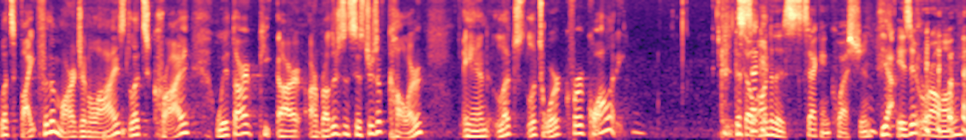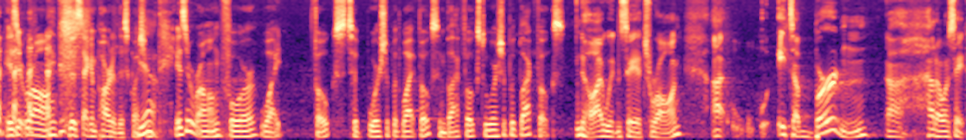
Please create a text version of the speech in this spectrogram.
Let's fight for the marginalized. Let's cry with our our, our brothers and sisters of color, and let's let's work for equality. The so second- on to the second question. Yeah. Is it wrong? is it wrong? The second part of this question. Yeah. Is it wrong for white folks to worship with white folks and black folks to worship with black folks? No, I wouldn't say it's wrong. Uh, it's a burden. Uh, how do I want to say it?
